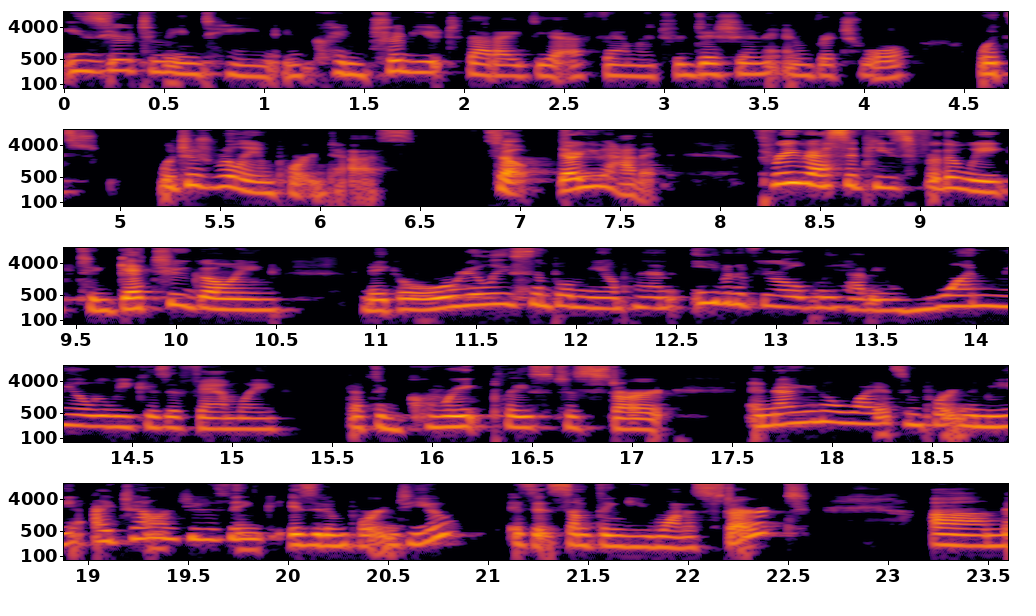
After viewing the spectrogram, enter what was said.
easier to maintain and contribute to that idea of family tradition and ritual, which, which is really important to us. So, there you have it. Three recipes for the week to get you going. Make a really simple meal plan, even if you're only having one meal a week as a family. That's a great place to start. And now you know why it's important to me. I challenge you to think is it important to you? Is it something you want to start? Um,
